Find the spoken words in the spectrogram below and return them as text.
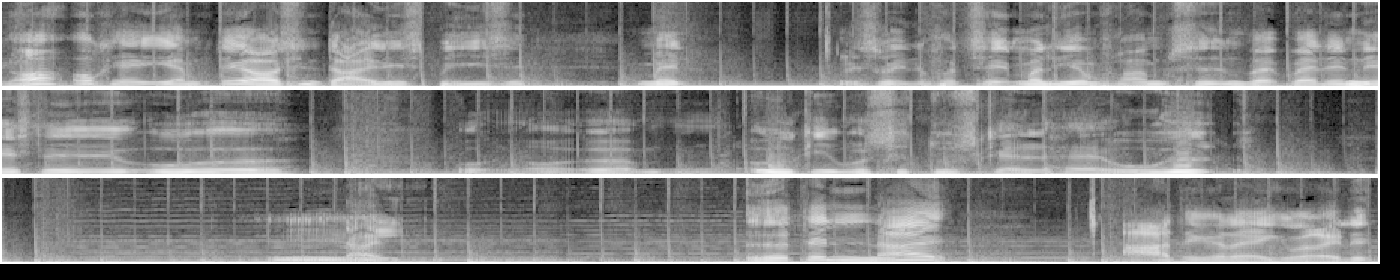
Nå, okay, jamen det er også en dejlig spise. Men Svend, fortæl mig lige om fremtiden. Hvad, hvad er det næste øh, øh, øh, øh, udgivelse, du skal have ud? Nej. Øh, den nej. Ah, det kan da ikke være rigtigt.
